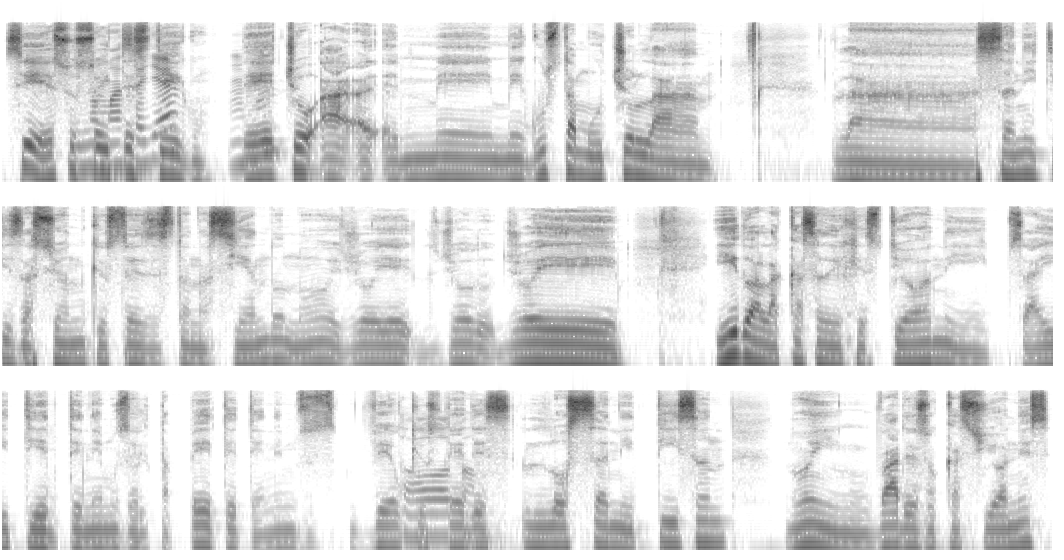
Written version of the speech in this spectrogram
Sí, eso no soy más allá. testigo. De hecho, a- a- eh, me, me gusta mucho la, la sanitización que ustedes están haciendo, ¿no? Yo he, yo, yo he ido a la casa de gestión y pues, ahí tenemos el tapete, tenemos, veo que Todo. ustedes lo sanitizan, ¿no? En varias ocasiones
